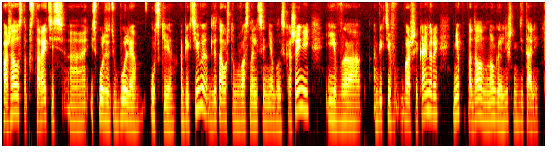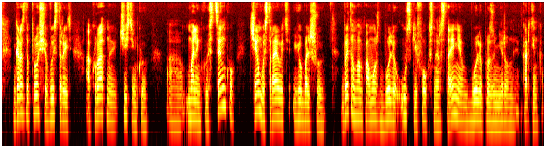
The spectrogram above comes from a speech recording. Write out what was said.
пожалуйста, постарайтесь э, использовать более узкие объективы для того, чтобы у вас на лице не было искажений и в э, объектив вашей камеры не попадало много лишних деталей. Гораздо проще выстроить аккуратную, чистенькую э, маленькую сценку, чем выстраивать ее большую. В этом вам поможет более узкие фокусные расстояния, более прозумированная картинка.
